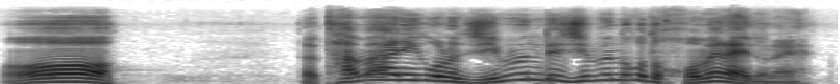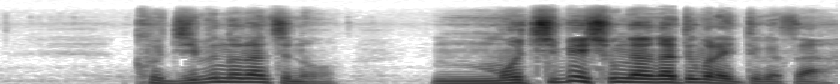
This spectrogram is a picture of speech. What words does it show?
おたまにこの自分で自分のこと褒めないとね、これ自分のなんつうの、モチベーションが上がってこないっていうかさ、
